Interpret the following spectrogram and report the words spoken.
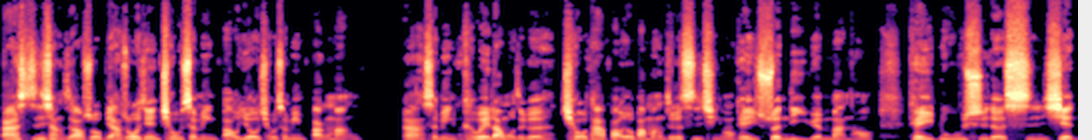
大家只是想知道说，比方说，我今天求神明保佑，求神明帮忙，那神明可不可以让我这个求他保佑帮忙这个事情哦，可以顺利圆满哦，可以如实的实现？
